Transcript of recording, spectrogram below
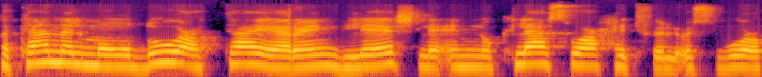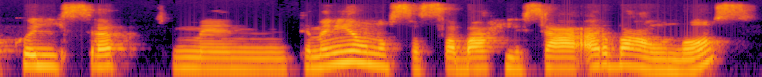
فكان الموضوع tiring ليش؟ لأنه class واحد في الأسبوع كل سبت من 8 ونص الصباح لساعة 4 ونص.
